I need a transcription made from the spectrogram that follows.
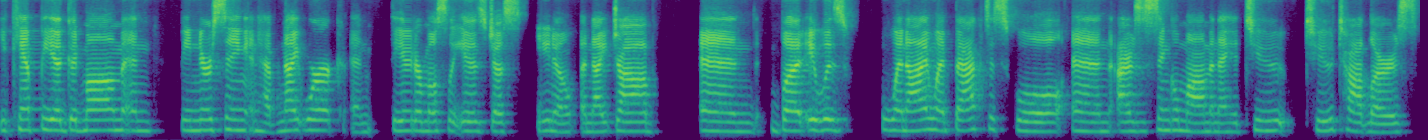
you can't be a good mom and be nursing and have night work and theater mostly is just you know a night job and but it was when I went back to school and I was a single mom and I had two two toddlers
